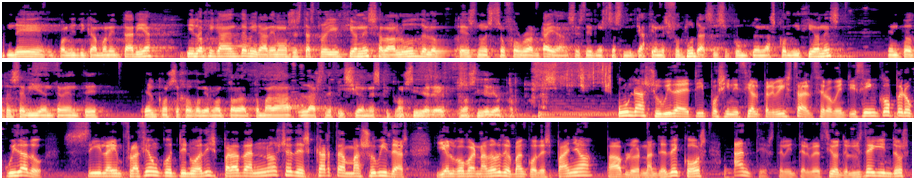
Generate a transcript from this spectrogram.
de política monetaria y lógicamente miraremos estas proyecciones a la luz de lo que es nuestro forward guidance, es decir, nuestras indicaciones futuras si se cumplen las condiciones, entonces evidentemente el Consejo de Gobierno tomará las decisiones que considere, considere oportunas una subida de tipos inicial prevista del 0,25, pero cuidado, si la inflación continúa disparada no se descartan más subidas y el gobernador del Banco de España, Pablo Hernández de Cos, antes de la intervención de Luis de Guindos,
